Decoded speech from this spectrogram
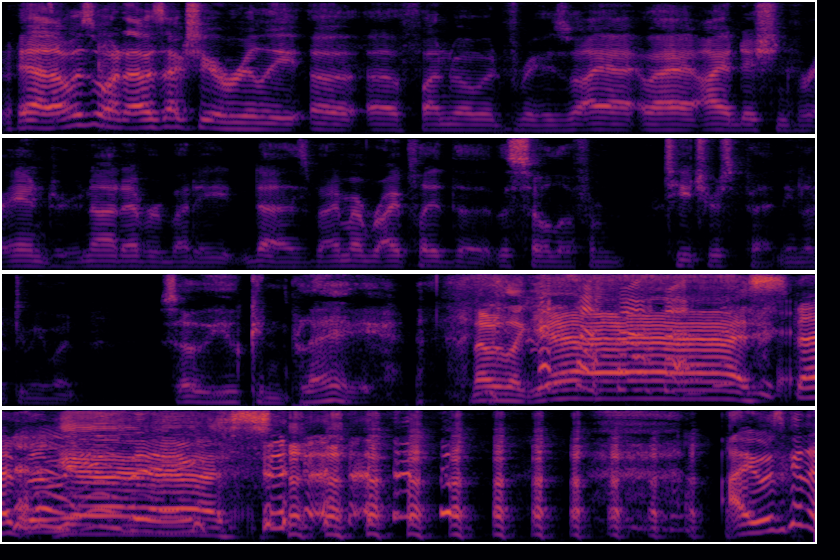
Yeah, that was one. That was actually a really uh, a fun moment for me. 'cause I, I I auditioned for Andrew. Not everybody does, but I remember I played the, the solo from Teacher's Pet, and he looked at me and went, "So you can play?" And I was like, "Yes, That's amazing. yes." I was gonna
